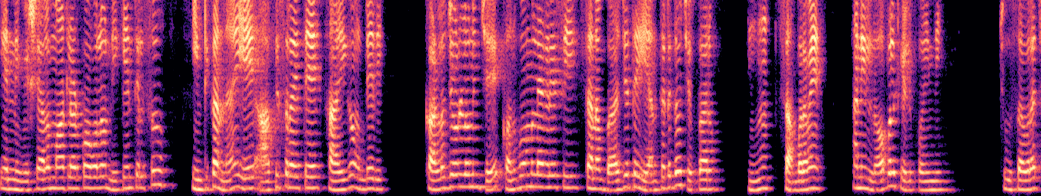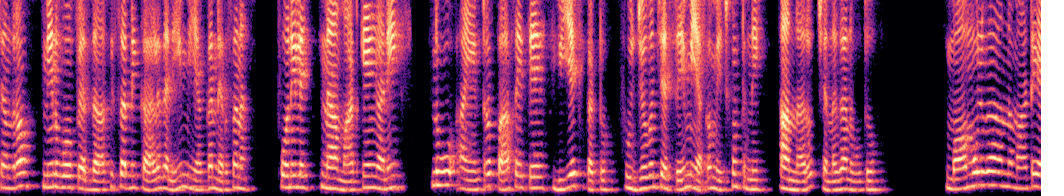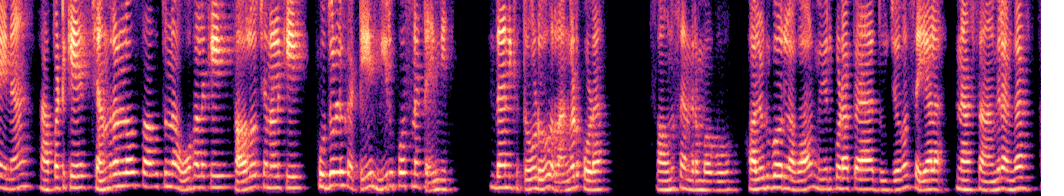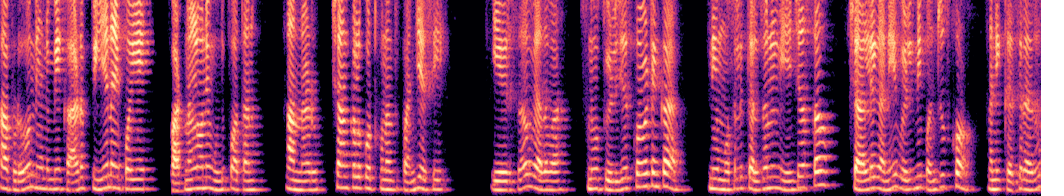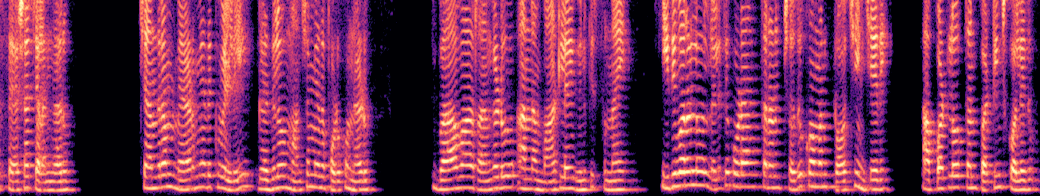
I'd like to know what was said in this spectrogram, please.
ఎన్ని విషయాలు మాట్లాడుకోవాలో నీకేం తెలుసు? ఇంటికన్నా ఏ ఆఫీసర్ అయితే హాయిగా ఉండేది. కళ్ళజోడులో నుంచే కనుబొమ్మలు ఎగరేసి తన బాధ్యత ఎంతటిదో చెప్పారు. సంబరమే అని లోపలికి వెళ్ళిపోయింది. చూసావరా చంద్రం నేను ఓ పెద్ద ఆఫీసర్ని కాలేదని మీ అక్క నిరసన. పోనీలే నా మాటకేం గాని. నువ్వు ఆ ఇంటర్ పాస్ అయితే బిఏకి కట్టు. ఉద్యోగం చేస్తే మీ అక్క మెచ్చుకుంటుంది అన్నారు చిన్నగా నవ్వుతూ. మామూలుగా అన్న మాటే అయినా అప్పటికే చంద్రంలో సాగుతున్న ఊహలకి ఆలోచనలకి కుదుళ్ళు కట్టి నీరు పోసినట్టయింది. దానికి తోడు రంగడు కూడా. అవును చంద్రంబాబు అల్లుడుగోరులాగా మీరు కూడా పెద్ద ఉద్యోగం చెయ్యాల? నా సామిరంగా అప్పుడు నేను మీ కాడ పిఎన్ అయిపోయి పట్టణంలోనే ఉండిపోతాను అన్నాడు చంకలు కొట్టుకున్నంత పనిచేసి ఏడుసావు వెదవా నువ్వు పెళ్ళి చేసుకోవటం ఇంకా? నీ ముసలి తల్లిదండ్రులు ఏం చేస్తావు? చాలే గాని వెళ్ళి నీ పని చూసుకో అని కసిరారు శేషాచలం గారు చంద్రం మేడ మీదకు వెళ్ళి గదిలో మంచం మీద పడుకున్నాడు. బావా రంగడు అన్న మాటలే వినిపిస్తున్నాయి. ఇదివరలో లలిత కూడా తనను చదువుకోమని ప్రోత్సహించేది. అప్పట్లో తను పట్టించుకోలేదు.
